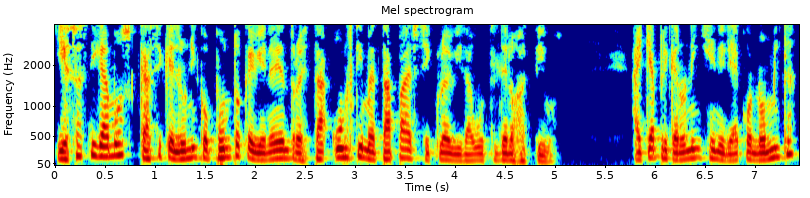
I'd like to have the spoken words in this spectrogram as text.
Y eso es, digamos, casi que el único punto que viene dentro de esta última etapa del ciclo de vida útil de los activos. Hay que aplicar una ingeniería económica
